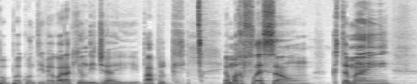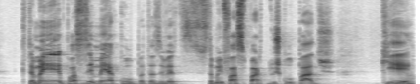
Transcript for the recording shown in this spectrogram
para, quando tiver agora aqui um DJ, pá, porque é uma reflexão que também que também é, posso dizer meia culpa, estás a ver? Também faço parte dos culpados, que é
